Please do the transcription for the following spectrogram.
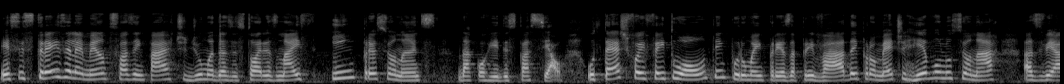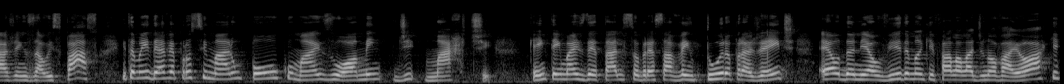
esses três elementos fazem parte de uma das histórias mais impressionantes da corrida espacial. O teste foi feito ontem por uma empresa privada e promete revolucionar as viagens ao espaço e também deve aproximar um pouco mais o homem de Marte. Quem tem mais detalhes sobre essa aventura para a gente é o Daniel Wiedemann, que fala lá de Nova York.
